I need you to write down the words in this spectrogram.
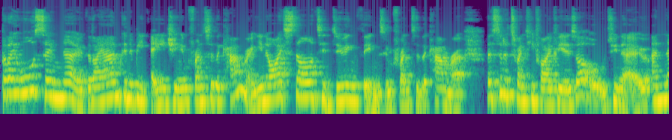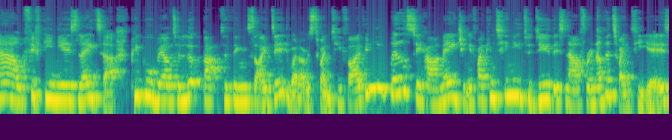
But I also know that I am going to be aging in front of the camera. You know, I started doing things in front of the camera at sort of 25 years old, you know, and now 15 years later, people will be able to look back to things that I did when I was 25 and you will see how I'm aging. If I continue to do this now for another 20 years,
